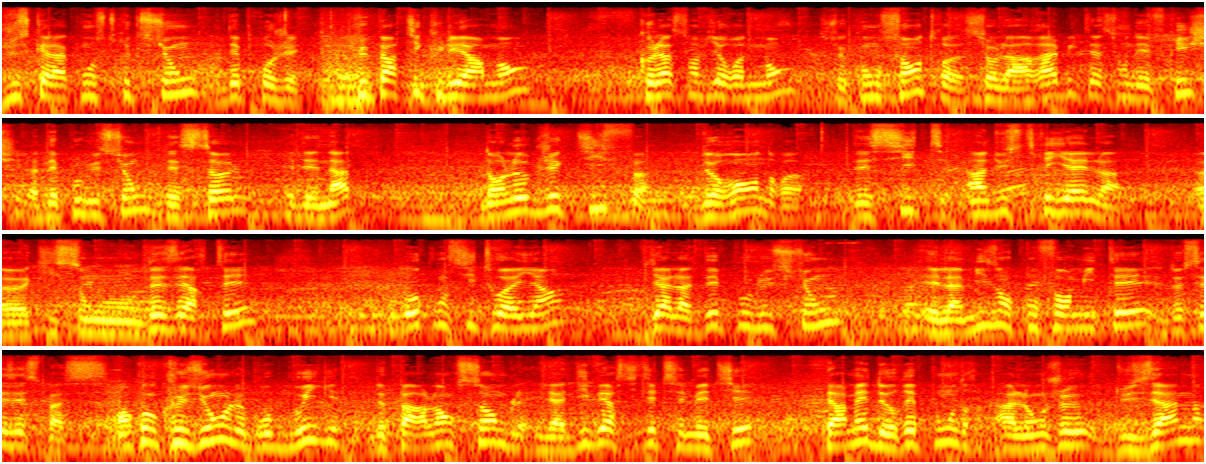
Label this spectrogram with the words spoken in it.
jusqu'à la construction des projets. Plus particulièrement, Colas Environnement se concentre sur la réhabilitation des friches, la dépollution des sols et des nappes, dans l'objectif de rendre des sites industriels euh, qui sont désertés aux concitoyens via la dépollution et la mise en conformité de ces espaces. En conclusion, le groupe Bouygues, de par l'ensemble et la diversité de ses métiers, permet de répondre à l'enjeu du ZAN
